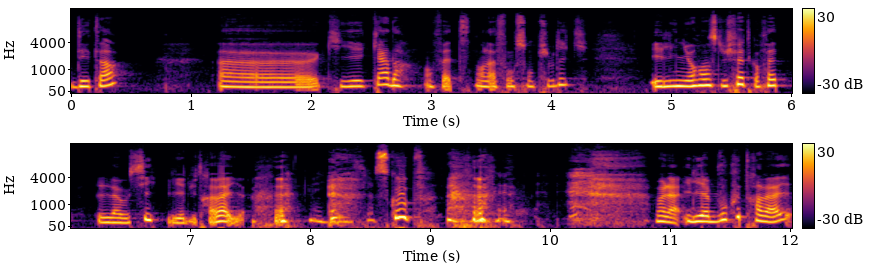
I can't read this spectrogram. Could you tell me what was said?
d'État euh, qui est cadre en fait dans la fonction publique, et l'ignorance du fait qu'en fait là aussi il y a du travail. Oui. Scoop Voilà, il y a beaucoup de travail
